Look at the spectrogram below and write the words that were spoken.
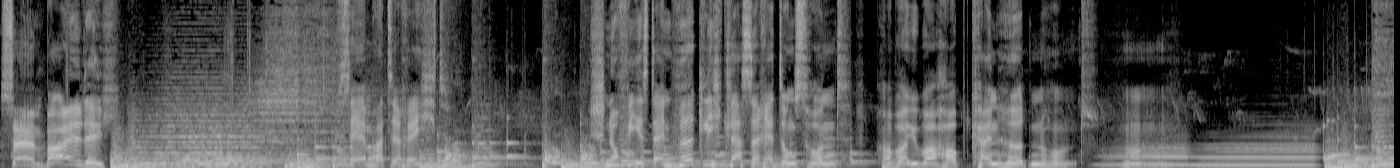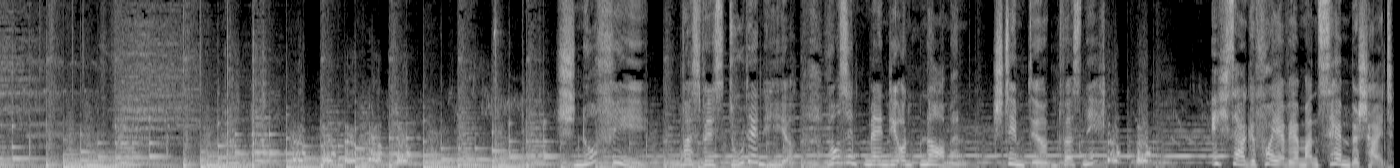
Sam, beeil dich! Sam hatte recht. Schnuffi ist ein wirklich klasse Rettungshund, aber überhaupt kein Hirtenhund. Schnuffi, was willst du denn hier? Wo sind Mandy und Norman? Stimmt irgendwas nicht? Ich sage Feuerwehrmann Sam Bescheid.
